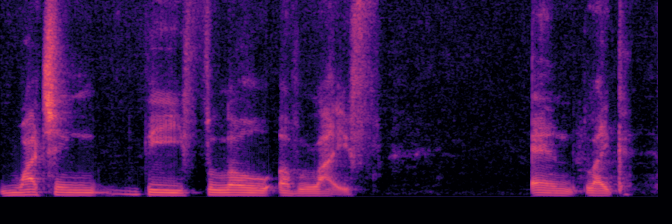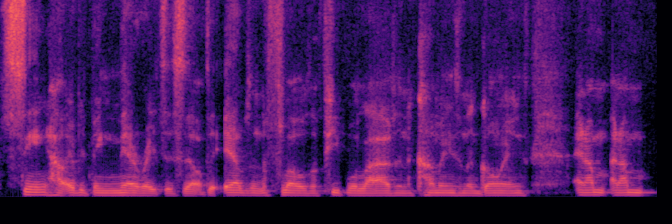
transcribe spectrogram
watching the flow of life and like seeing how everything narrates itself, the ebbs and the flows of people's lives and the comings and the goings. And I'm and I'm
